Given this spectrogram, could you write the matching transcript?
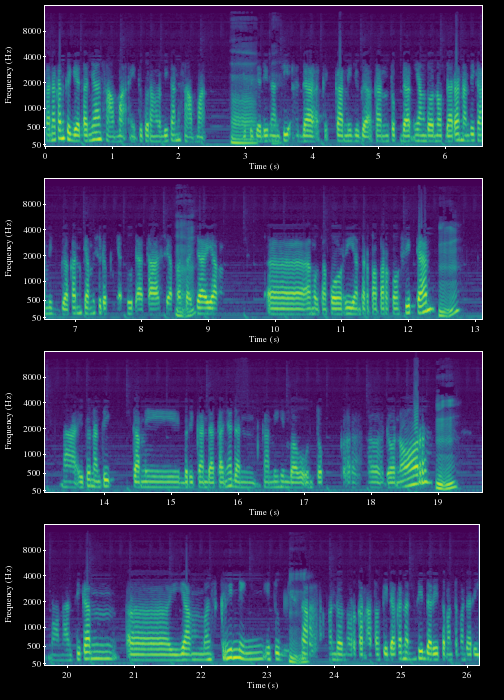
karena kan kegiatannya sama, itu kurang lebih kan sama. Oh, gitu. Jadi okay. nanti ada kami juga akan untuk dan yang donor darah nanti kami juga kan kami sudah punya tuh data siapa uh -huh. saja yang uh, anggota Polri yang terpapar COVID kan. Uh hmm. -huh. Nah itu nanti kami berikan datanya dan kami himbau untuk uh, donor. Uh hmm. -huh Nah nanti kan uh, yang men-screening itu bisa mm-hmm. mendonorkan atau tidak kan nanti dari teman-teman dari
